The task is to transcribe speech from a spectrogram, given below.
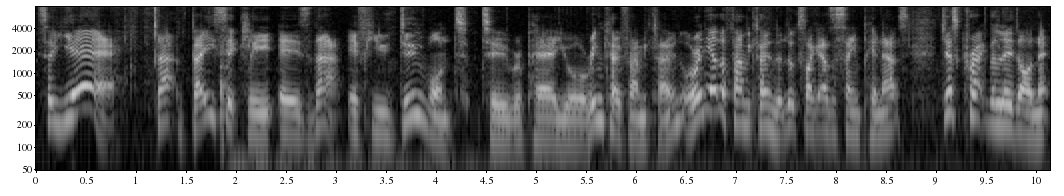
so yeah that basically is that. If you do want to repair your Rinco Famiclone or any other Famiclone that looks like it has the same pinouts, just crack the lid on it,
